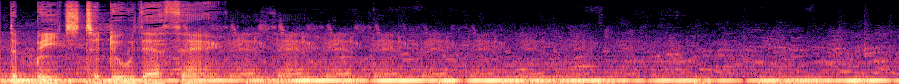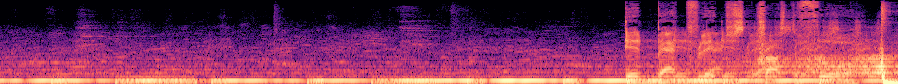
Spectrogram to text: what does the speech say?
Get the beats to do their thing. Dead backflips across the floor.「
